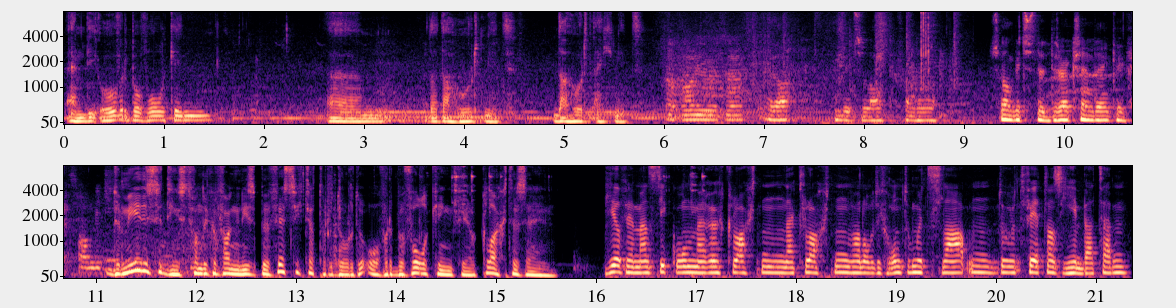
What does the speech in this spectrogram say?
En die overbevolking, ehm, dat, dat hoort niet. Dat hoort echt niet. Ja, een beetje lastig van de... Zou een beetje te druk zijn, denk ik. De medische dienst van de gevangenis bevestigt dat er door de overbevolking veel klachten zijn. Heel veel mensen die komen met rugklachten, nekklachten, van op de grond te moeten slapen door het feit dat ze geen bed hebben.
